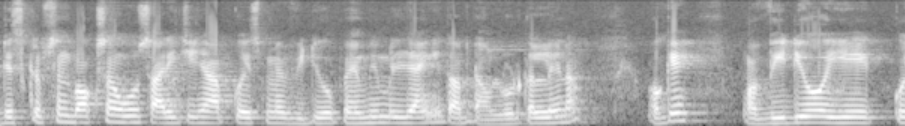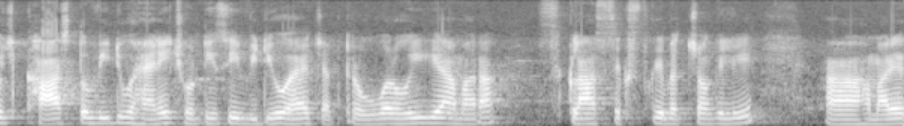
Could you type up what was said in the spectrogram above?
डिस्क्रिप्शन बॉक्स में वो सारी चीज़ें आपको इसमें वीडियो पे भी मिल जाएँगी तो आप डाउनलोड कर लेना। ओके और वीडियो ये कुछ खास तो वीडियो है नहीं छोटी सी वीडियो है चैप्टर ओवर हो ही गया हमारा क्लास सिक्स के बच्चों के लिए। आ, हमारे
